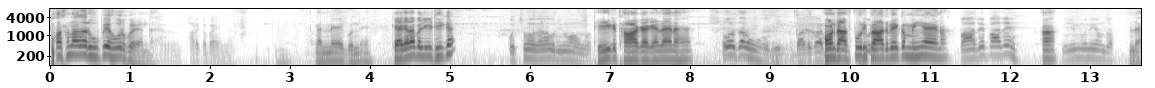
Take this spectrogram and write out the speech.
ਫਸਲਾਂ ਦਾ ਰੂਪ ਹੋਰ ਹੋ ਜਾਂਦਾ। ਫ਼ਰਕ ਪੈ ਜਾਂਦਾ। ਗੰਨੇ ਗੁੰਨੇ। ਕਿਆ ਕਹਿੰਦਾ ਬਲਜੀ ਠੀਕ ਹੈ ਪੁੱਛੂਗਾ ਕਹਿੰਦਾ ਉਰੀ ਨੂੰ ਆਉਂਗਾ ਠੀਕ ਠਾਕ ਆ ਕਹਿੰਦਾ ਇਹਨਾਂ ਹੈ। ਉਹ ਤਾਂ ਹੋ ਗਈ ਵੱਧ ਘੱਟ। ਹੁਣ 10 ਪੂਰੀ ਪਾ ਦੇਵੇ ਕਿ ਮੀਂਹ ਆ ਜਾਣਾ? ਪਾ ਦੇ ਪਾ ਦੇ। ਹਾਂ। ਨੀਂ ਮੂੰਹ ਨਹੀਂ ਆਉਂਦਾ। ਲੈ।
